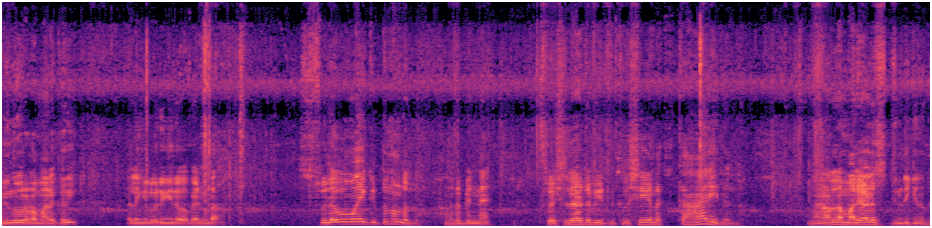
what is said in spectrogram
ഇരുന്നൂറുടെ മലക്കറി അല്ലെങ്കിൽ ഒരു കിലോ വെണ്ട സുലഭമായി കിട്ടുന്നുണ്ടല്ലോ. അതിന് പിന്നെ സ്പെഷ്യലായിട്ട് വീട്ടിൽ കൃഷി ചെയ്യേണ്ട കാര്യമില്ലല്ലോ. അങ്ങനെയാണല്ലോ മലയാളി ചിന്തിക്കുന്നത്.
